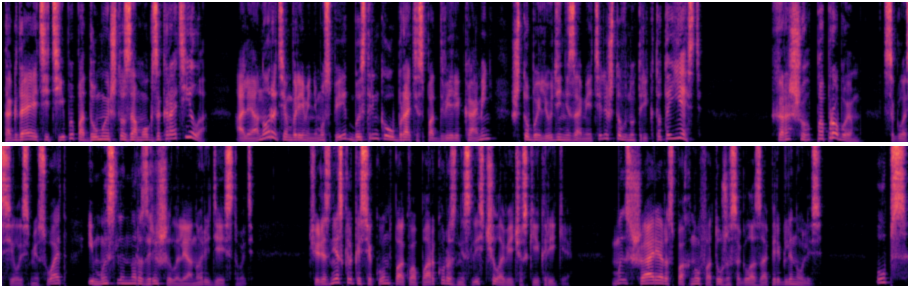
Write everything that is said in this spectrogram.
Тогда эти типы подумают, что замок закоротило, а Леонора тем временем успеет быстренько убрать из-под двери камень, чтобы люди не заметили, что внутри кто-то есть. «Хорошо, попробуем», — согласилась мисс Уайт и мысленно разрешила Леоноре действовать. Через несколько секунд по аквапарку разнеслись человеческие крики. Мы с Шарри, распахнув от ужаса глаза, переглянулись. «Упс,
